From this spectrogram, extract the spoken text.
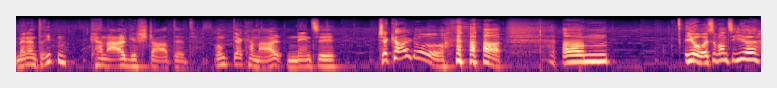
meinen dritten Kanal gestartet. Und der Kanal nennt sich Chicago. ähm, ja, also wenn ihr,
